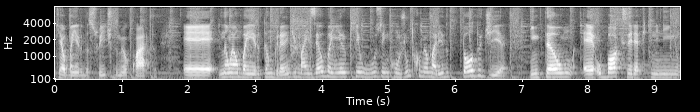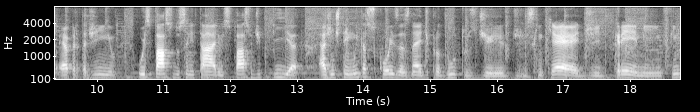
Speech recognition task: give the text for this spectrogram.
que é o banheiro da suíte do meu quarto, é, não é um banheiro tão grande, mas é o banheiro que eu uso em conjunto com meu marido todo dia. Então, é, o box ele é pequenininho, é apertadinho, o espaço do sanitário, o espaço de pia, a gente tem muitas coisas, né, de produtos de, de skincare, de creme, enfim,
